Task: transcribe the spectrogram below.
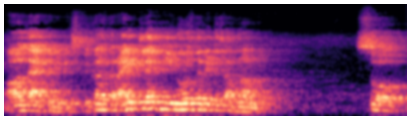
all the activities. Because the right leg he knows that it is abnormal. So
